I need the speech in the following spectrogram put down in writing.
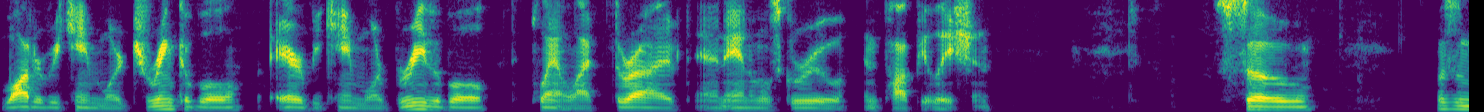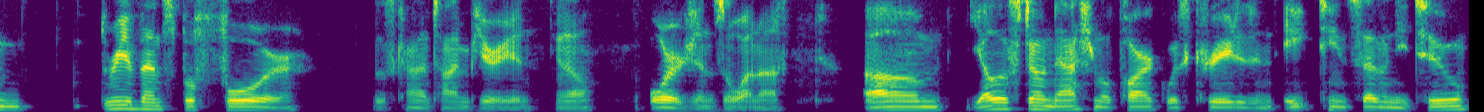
water became more drinkable, air became more breathable, plant life thrived, and animals grew in population. So, was some three events before this kind of time period, you know, origins and whatnot. Um, Yellowstone National Park was created in 1872,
